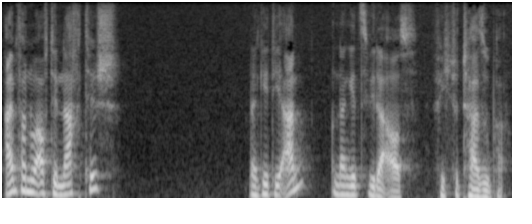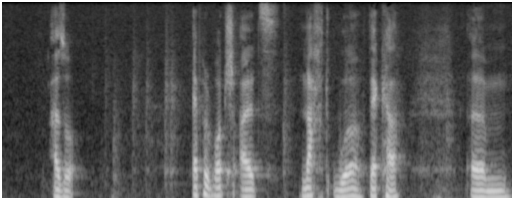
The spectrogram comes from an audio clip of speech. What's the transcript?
einfach nur auf den Nachttisch, dann geht die an und dann geht es wieder aus. Finde ich total super. Also Apple Watch als Nachtuhr, Wecker, ähm,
